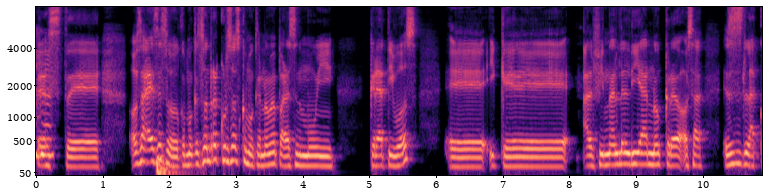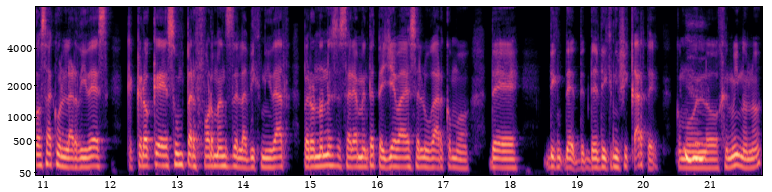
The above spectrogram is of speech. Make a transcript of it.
este, o sea, es eso, como que son recursos como que no me parecen muy creativos eh, y que al final del día no creo, o sea, esa es la cosa con la ardidez que creo que es un performance de la dignidad, pero no necesariamente te lleva a ese lugar como de, de, dignificarte, como en lo genuino, ¿no?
